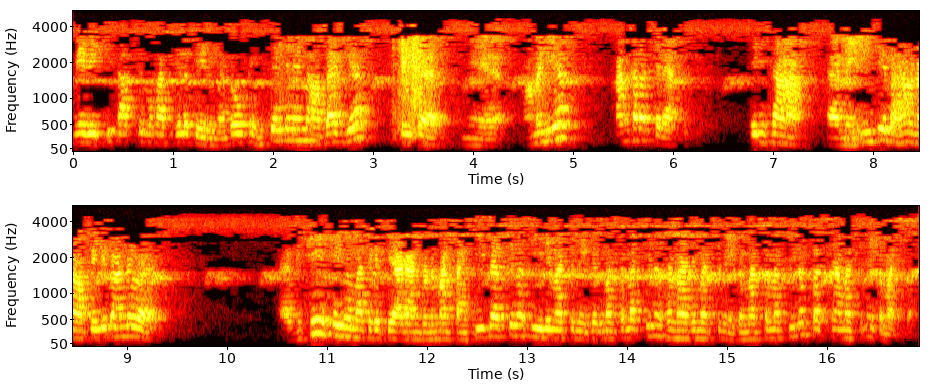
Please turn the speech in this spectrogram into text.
මේ වෙච්ච තත්ත්වෙ මොකක්ද කියලා තේරුම් ගන්න. ඕක හිතෙන්නේ මේ අභාග්‍ය ඒක මේ අමලිය සංකරච්චලයක්. ඒ නිසා මේ ඉන්දිය භාවනාව පිළිබඳව විශේෂයෙන්ම මතක තියාගන්න ඕනේ මට්ටම් කීපයක් තියෙනවා සීල මට්ටම එක මට්ටමක් තියෙනවා සමාධි මට්ටම එක මට්ටමක් තියෙනවා ප්‍රඥා මට්ටම එක මට්ටමක්.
